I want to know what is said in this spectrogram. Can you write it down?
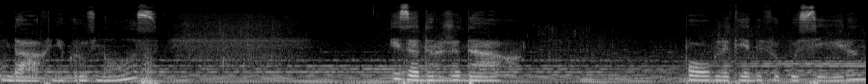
Вдахни круз нос и задержи дах. Pogled je defokusiran.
